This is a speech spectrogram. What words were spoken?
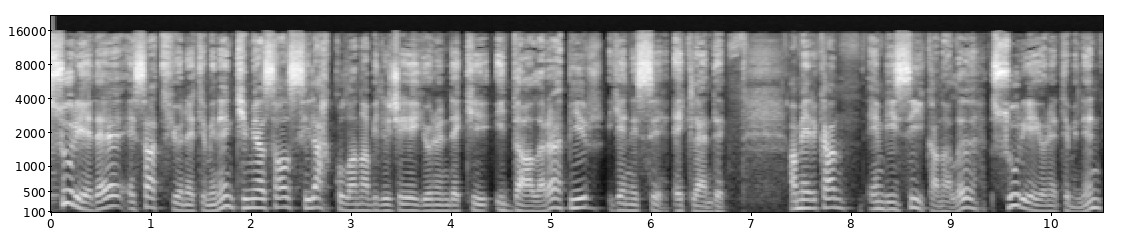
Suriye'de Esad yönetiminin kimyasal silah kullanabileceği yönündeki iddialara bir yenisi eklendi. Amerikan NBC kanalı Suriye yönetiminin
